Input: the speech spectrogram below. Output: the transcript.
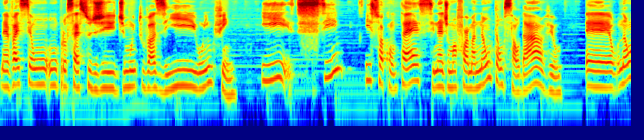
né? Vai ser um, um processo de, de muito vazio, enfim. E se isso acontece, né, de uma forma não tão saudável, é, eu não,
